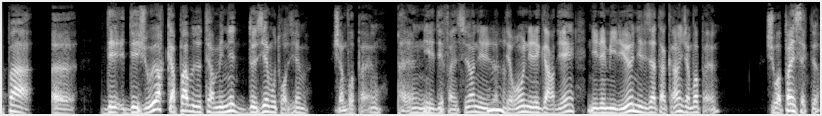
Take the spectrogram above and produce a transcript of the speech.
pas euh, des, des joueurs capables de terminer deuxième ou troisième? J'en vois pas un. Pas un, ni les défenseurs, ni les Hmm. latéraux, ni les gardiens, ni les milieux, ni les attaquants, j'en vois pas un. Je vois pas un secteur.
